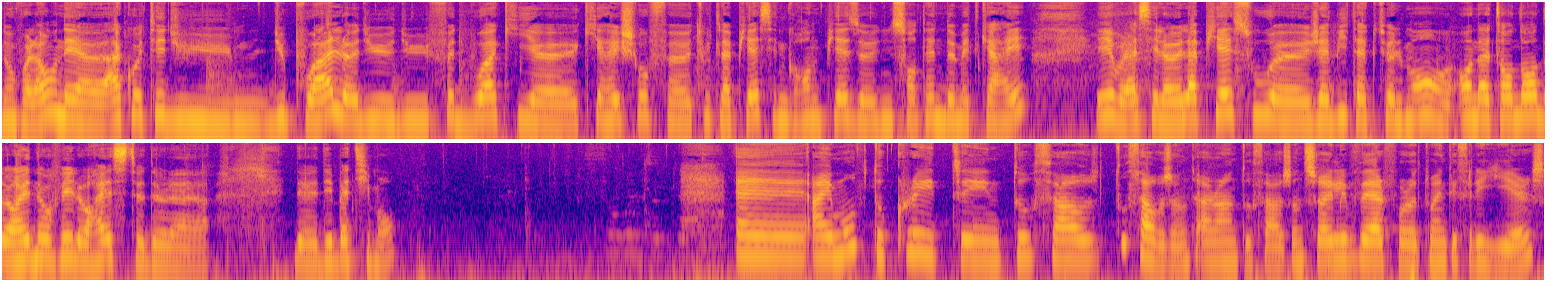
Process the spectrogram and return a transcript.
donc voilà, on est à côté du, poêle, du, feu de bois qui, réchauffe toute la pièce. C'est une grande pièce d'une centaine de mètres carrés. Et voilà, c'est la, pièce où j'habite actuellement en attendant de rénover le reste des bâtiments. Uh, I moved to Crete in 2000, 2000, around 2000, so I lived there for 23 years,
